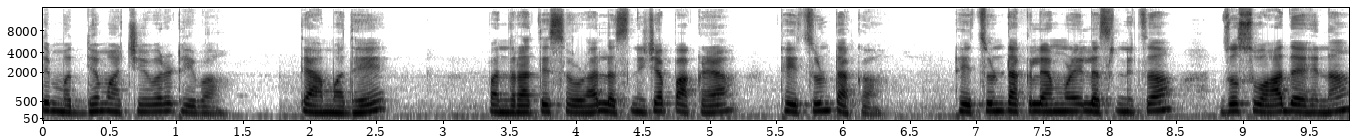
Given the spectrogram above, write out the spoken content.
ते मध्यम आचेवर ठेवा. त्यामध्ये पंधरा ते सोळा लसणीच्या पाकळ्या ठेचून टाका. ठेचून टाकल्यामुळे लसणीचा जो स्वाद आहे ना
